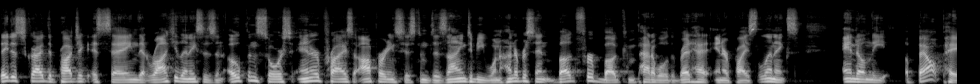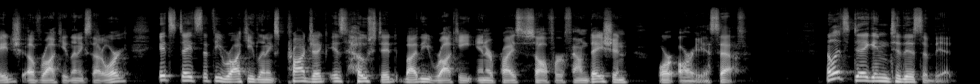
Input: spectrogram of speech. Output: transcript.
they describe the project as saying that Rocky Linux is an open source enterprise operating system designed to be 100% bug for bug compatible with Red Hat Enterprise Linux. And on the About page of rockylinux.org, it states that the Rocky Linux project is hosted by the Rocky Enterprise Software Foundation, or RESF. Now let's dig into this a bit.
